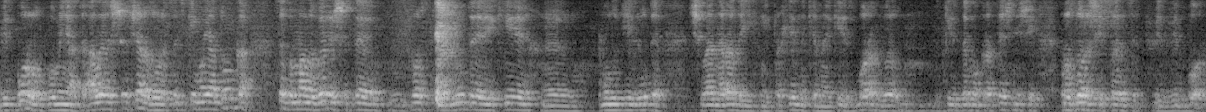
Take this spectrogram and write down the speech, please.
відбору поміняти. Але ще, ще раз говорю, це тільки моя думка. Це би мали вирішити просто люди, які молоді люди, члени ради, їхні прихильники, на яких зборах якийсь демократичніший, прозоріший принцип від відбору.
